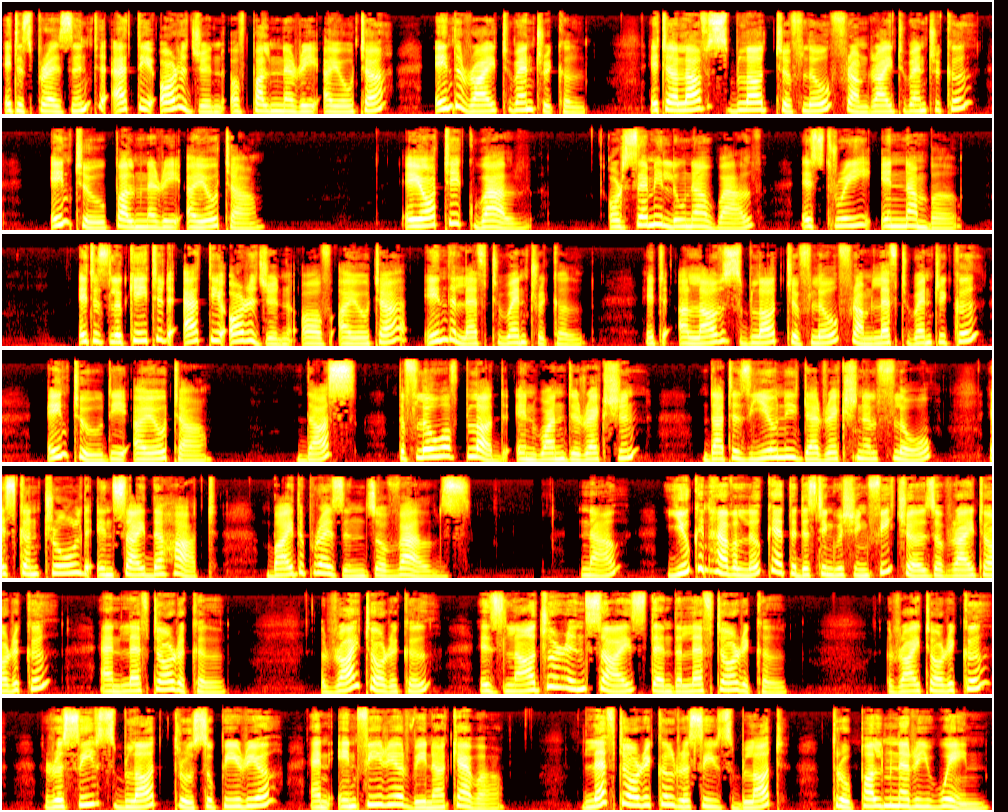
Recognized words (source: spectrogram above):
It is present at the origin of pulmonary aorta in the right ventricle. It allows blood to flow from right ventricle into pulmonary aorta. Aortic valve or semilunar valve is three in number. It is located at the origin of aorta in the left ventricle. It allows blood to flow from left ventricle into the aorta. Thus, the flow of blood in one direction, that is unidirectional flow, is controlled inside the heart by the presence of valves. Now, you can have a look at the distinguishing features of right auricle and left auricle. Right auricle is larger in size than the left auricle. Right auricle receives blood through superior and inferior vena cava. Left auricle receives blood through pulmonary vein.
